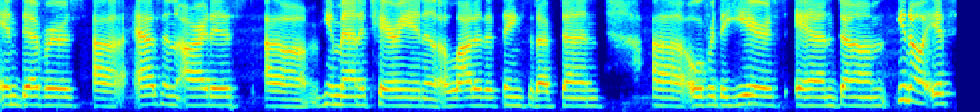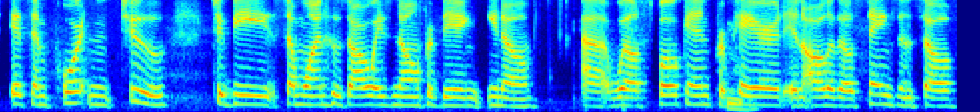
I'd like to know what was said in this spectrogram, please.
endeavors uh, as an artist, um, humanitarian, and a lot of the things that I've done uh, over the years. And um, you know, it's it's important too to be someone who's always known for being, you know, uh, well spoken, mm. prepared, and all of those things. And so.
